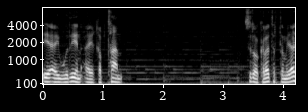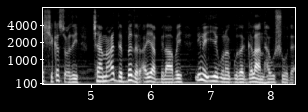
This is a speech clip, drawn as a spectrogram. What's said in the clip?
ee ay wadeen ay qabtaan. Sidoo kale tartamayaashii ka socday jaamacadda beder ayaa bilaabay inay iyaguna gudagalaan hawshooda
